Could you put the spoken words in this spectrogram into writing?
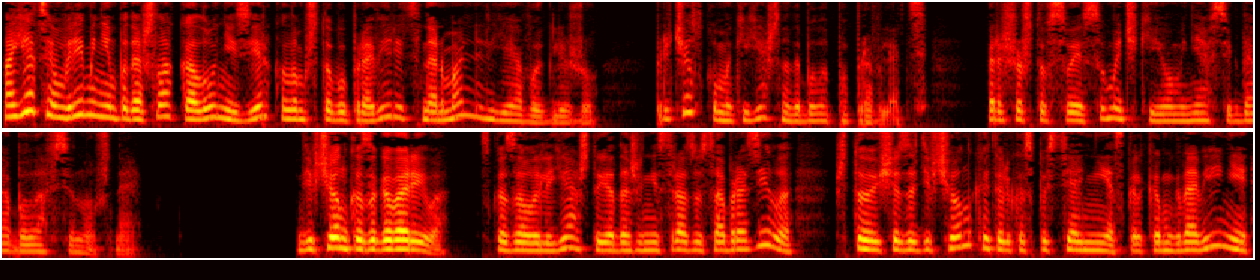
А я тем временем подошла к колонне зеркалом, чтобы проверить, нормально ли я выгляжу. Прическу, макияж надо было поправлять. Хорошо, что в своей сумочке у меня всегда было все нужное. «Девчонка заговорила», — сказал Илья, что я даже не сразу сообразила, что еще за девчонкой, только спустя несколько мгновений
